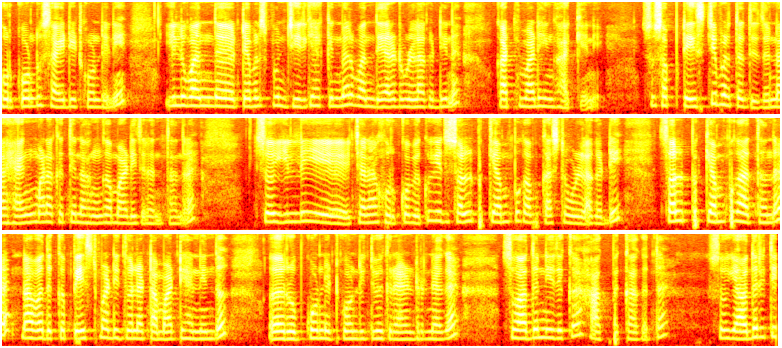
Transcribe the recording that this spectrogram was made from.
ಹುರ್ಕೊಂಡು ಸೈಡ್ ಇಟ್ಕೊಂಡೀನಿ. ಇಲ್ಲಿ ಒಂದು ಟೇಬಲ್ ಸ್ಪೂನ್ ಜೀರಿಗೆ ಹಾಕಿದ್ಮೇಲೆ ಒಂದು ಎರಡು ಉಳ್ಳಾಗಡ್ಡಿನ ಕಟ್ ಮಾಡಿ ಹಿಂಗೆ ಹಾಕೀನಿ. ಸೊ ಸ್ವಲ್ಪ ಟೇಸ್ಟಿ ಬರ್ತದೆ ಇದು. ನಾ ಹೆಂಗೆ ಮಾಡಕತ್ತೀನಿ ಹಂಗೆ ಮಾಡಿದ್ರೆ ಅಂತಂದ್ರೆ ಸೊ ಇಲ್ಲಿ ಚೆನ್ನಾಗಿ ಹುರ್ಕೋಬೇಕು. ಇದು ಸ್ವಲ್ಪ ಕೆಂಪಗೆ ಕಷ್ಟ ಉಳ್ಳಾಗಡ್ಡಿ. ಸ್ವಲ್ಪ ಕೆಂಪಗೆ ಆತಂದ್ರೆ ನಾವು ಅದಕ್ಕೆ ಪೇಸ್ಟ್ ಮಾಡಿದ್ವಲ್ಲ ಟಮಾಟಿ ಹಣ್ಣಿಂದು ರುಬ್ಕೊಂಡು ಇಟ್ಕೊಂಡಿದ್ವಿ ಗ್ರ್ಯಾಂಡ್ರ್ನಾಗ ಸೊ ಅದನ್ನು ಇದಕ್ಕೆ ಹಾಕ್ಬೇಕಾಗತ್ತೆ? ಸೊ ಯಾವುದೇ ರೀತಿ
